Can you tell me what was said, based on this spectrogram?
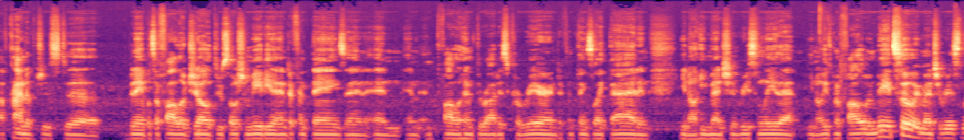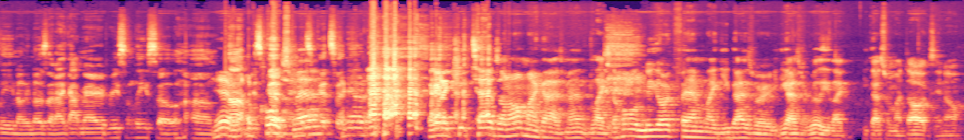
i've kind of just uh been able to follow joe through social media and different things and and and, and follow him throughout his career and different things like that and you know he mentioned recently that you know he's been following me too he mentioned recently you know he knows that i got married recently so um yeah, nah, of it's good, course, man. It's I good gotta, to- I gotta keep tabs on all my guys, man. Like the whole New York fam, like you guys were, you guys were really like, you guys were my dogs, you know.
